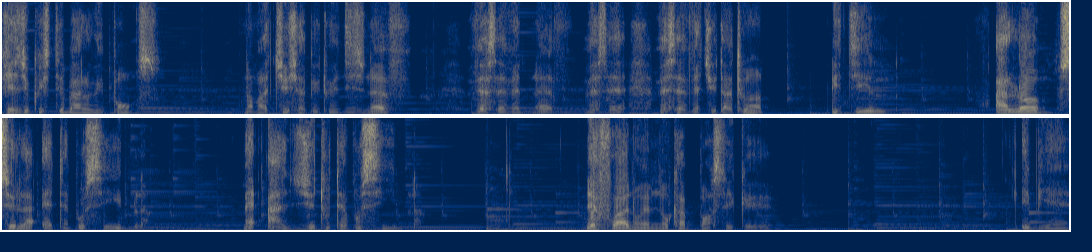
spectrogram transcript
Jésus-Christ a la réponse dans Matthieu chapitre 19, verset 29, verset, verset 28 à 30. Il dit, à l'homme, cela est impossible, mais à Dieu, tout est possible. Des fois, nous-mêmes, nous avons pensé que, eh bien,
